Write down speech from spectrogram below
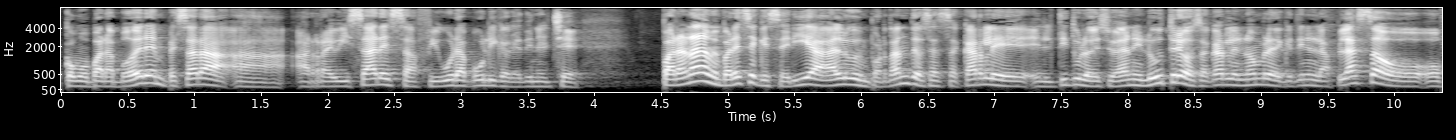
como para poder empezar a revisar esa figura pública que tiene el Che. Para nada me parece que sería algo importante, o sea, sacarle el título de ciudadano ilustre o sacarle el nombre de que tiene en la plaza o,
